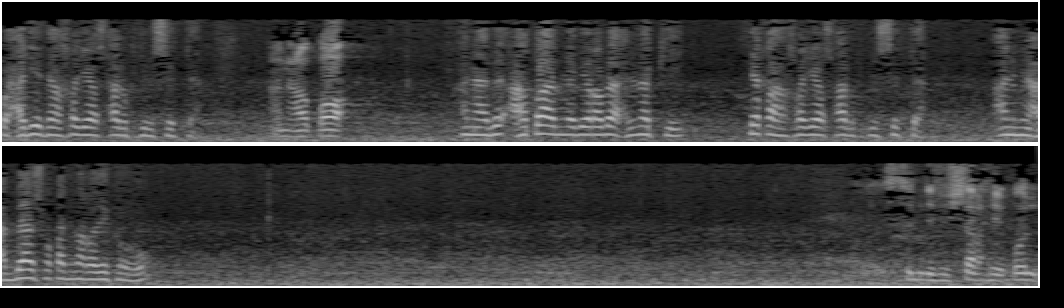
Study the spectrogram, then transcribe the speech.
وحديثه أخرجه أصحاب الكتب الستة. عن عطاء. عن عطاء بن أبي رباح المكي ثقة أخرجه أصحاب الكتب الستة. عن ابن عباس وقد مر ذكره. السندي في الشرح يقول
